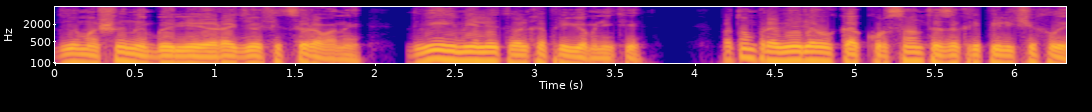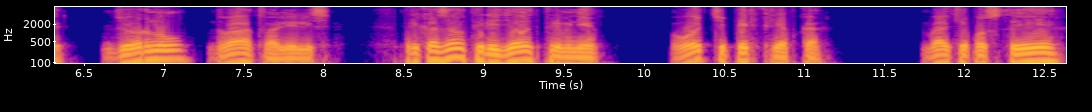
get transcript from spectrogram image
Две машины были радиофицированы, две имели только приемники. Потом проверил, как курсанты закрепили чехлы. Дернул, два отвалились. Приказал переделать при мне. Вот теперь крепко. Баки пустые,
